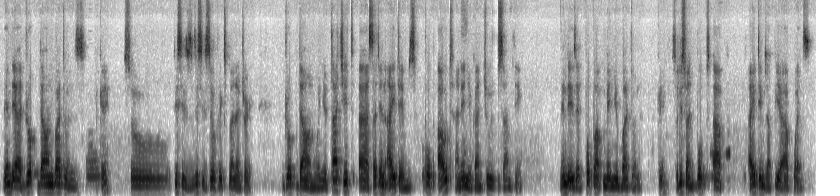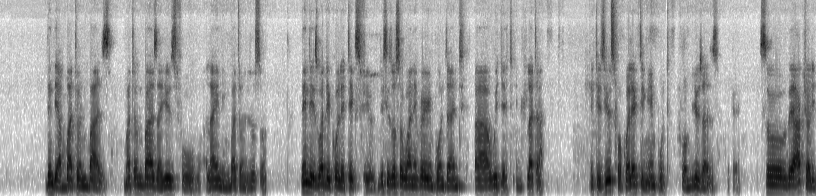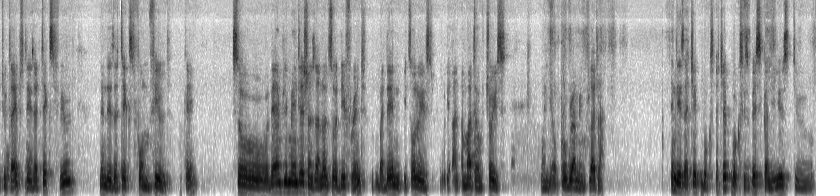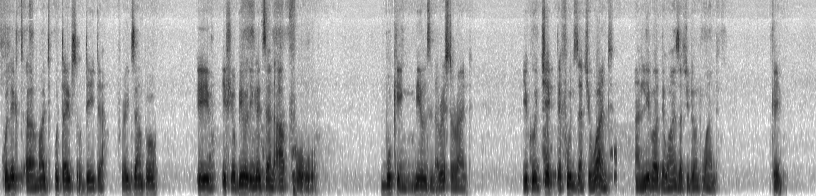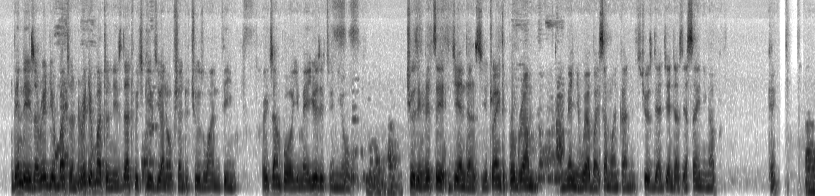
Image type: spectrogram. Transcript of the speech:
Then there are drop-down buttons. Okay, so this is this is self-explanatory. Drop down. When you touch it, uh, certain items pop out, and then you can choose something. Then there is a pop-up menu button. Okay, so this one pops up. Items appear upwards. Then there are button bars. Button bars are used for aligning buttons also. Then there's what they call a text field. This is also one very important uh, widget in Flutter. It is used for collecting input from users. Okay, so there are actually two types. There's a text field, then there's a text form field. Okay, so their implementations are not so different, but then it's always a matter of choice when you're programming Flutter. Then there's a checkbox. A checkbox is basically used to collect uh, multiple types of data. For example, if, if you're building, let's say, an app for booking meals in a restaurant, you could check the foods that you want and leave out the ones that you don't want. Okay. Then there is a radio button. Radio button is that which gives you an option to choose one thing. For example, you may use it in your choosing, let's say, genders. You're trying to program a menu whereby someone can choose their genders they're signing up. Okay.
